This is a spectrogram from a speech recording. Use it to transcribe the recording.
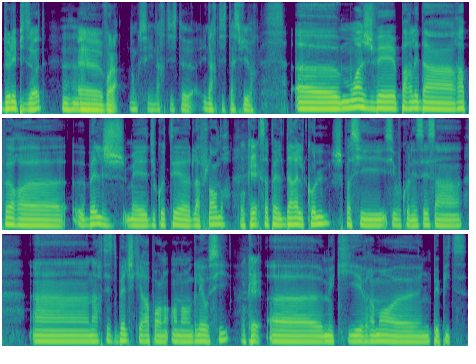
de l'épisode. Mhm. Euh, voilà, donc c'est une artiste, une artiste à suivre. Euh, moi, je vais parler d'un rappeur euh, belge, mais du côté de la Flandre, qui s'appelle Darrell Cole. Je sais pas si, si vous connaissez, c'est un, un artiste belge qui rappe en, en anglais aussi, mais qui est vraiment une pépite.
